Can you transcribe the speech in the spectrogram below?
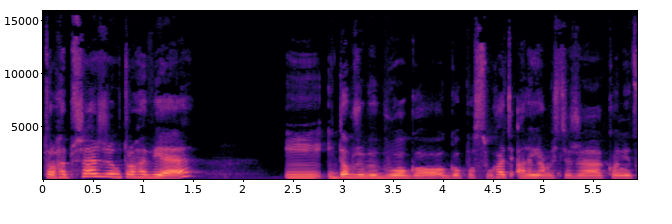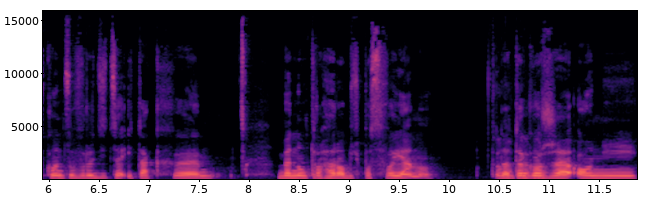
trochę przeżył, trochę wie i, i dobrze by było go, go posłuchać, ale ja myślę, że koniec końców rodzice i tak e, będą trochę robić po swojemu. To Dlatego, że oni,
